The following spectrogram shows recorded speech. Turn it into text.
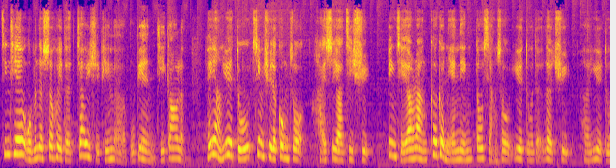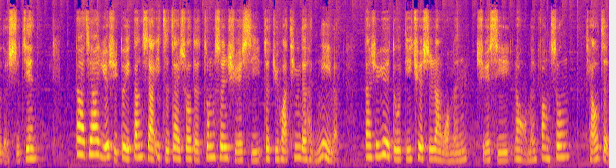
今天我们的社会的教育水平呃不便提高了，培养阅读兴趣的工作还是要继续，并且要让各个年龄都享受阅读的乐趣和阅读的时间。大家也许对当下一直在说的终身学习这句话听得很腻了，但是阅读的确是让我们学习、让我们放松、调整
